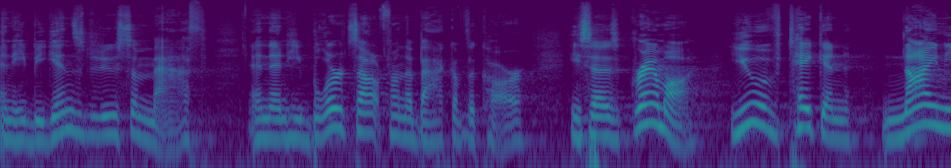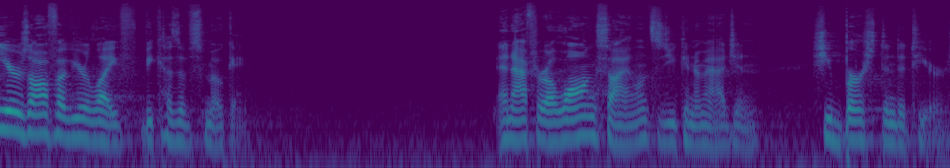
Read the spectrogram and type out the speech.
and he begins to do some math. And then he blurts out from the back of the car, he says, Grandma, you have taken nine years off of your life because of smoking. And after a long silence, as you can imagine, she burst into tears.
